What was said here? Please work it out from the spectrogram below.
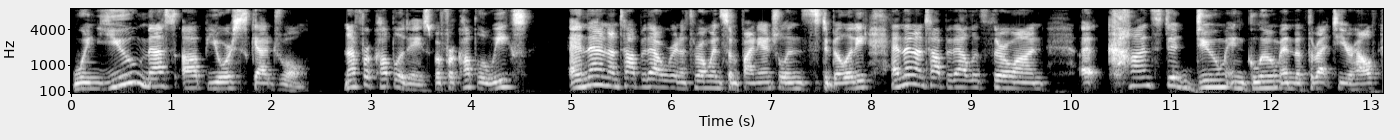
When you mess up your schedule, not for a couple of days, but for a couple of weeks, and then on top of that, we're going to throw in some financial instability. And then on top of that, let's throw on a constant doom and gloom and the threat to your health.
